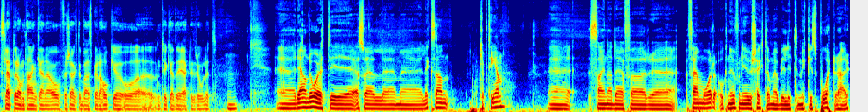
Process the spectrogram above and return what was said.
släppte de tankarna och försökte bara spela hockey och eh, tycker att det är jäkligt roligt. Mm. Eh, det andra året i SHL eh, med Leksand. Kapten. signade för fem år och nu får ni ursäkta om jag blir lite mycket supporter här.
